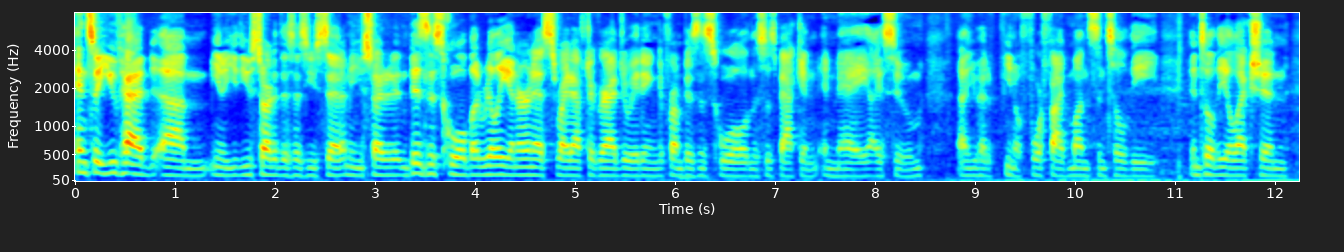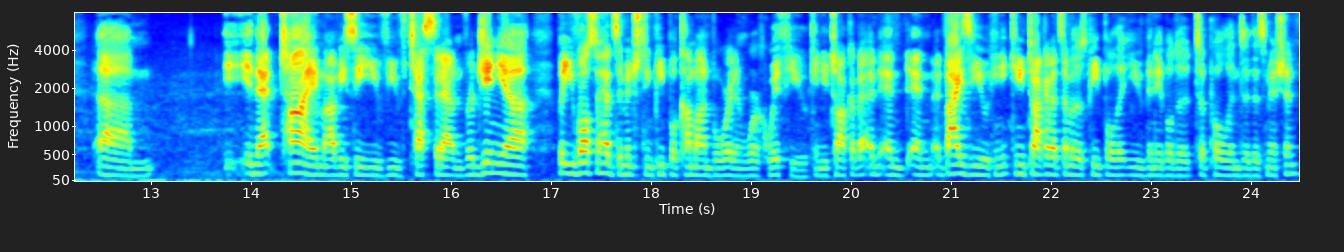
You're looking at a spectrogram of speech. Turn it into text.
And so you've had, um, you know, you, you, started this as you said. I mean, you started it in business school, but really in earnest right after graduating from business school, and this was back in, in May, I assume. Uh, you had you know four or five months until the until the election. Um, in that time, obviously you've you've tested out in Virginia, but you've also had some interesting people come on board and work with you. Can you talk about and, and, and advise you? Can you can you talk about some of those people that you've been able to, to pull into this mission?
